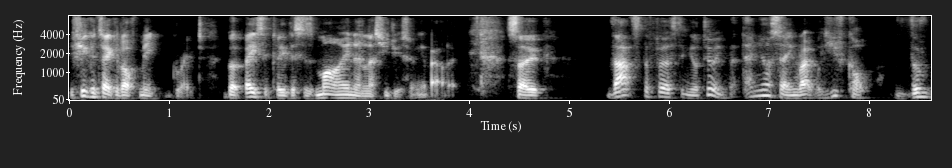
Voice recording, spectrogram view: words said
If you can take it off me, great. But basically, this is mine unless you do something about it. So that's the first thing you're doing. But then you're saying, right, well, you've got the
